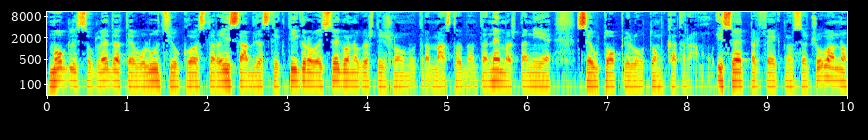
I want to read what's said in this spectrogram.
mogli su gledati evoluciju kostora i sabljastih tigrova i svega onoga što je išlo unutra, mastodonta. Nema šta nije se utopilo u tom katramu. I sve je perfektno sačuvano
